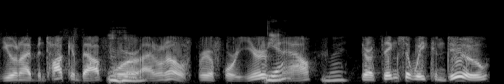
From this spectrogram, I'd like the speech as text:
you and I have been talking about for I don't know three or four years Mm-hmm. Yeah. now. Right. There are things that we can do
